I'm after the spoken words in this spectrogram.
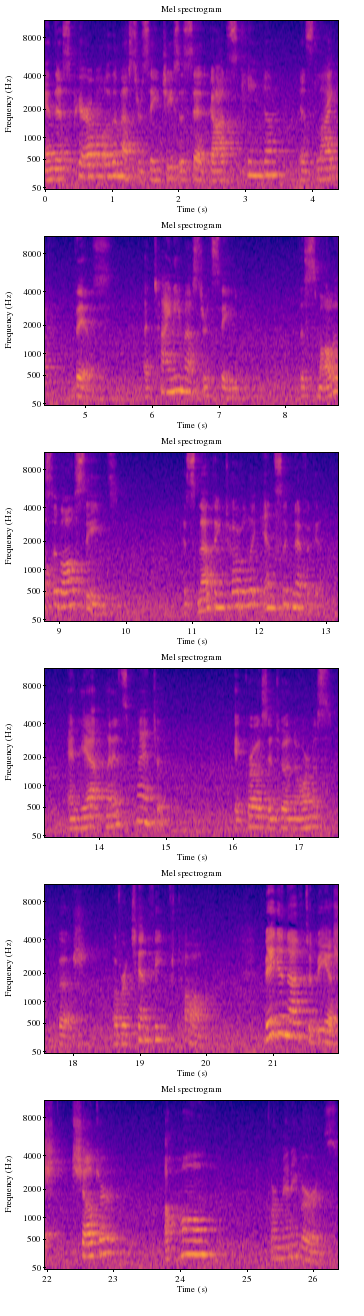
In this parable of the mustard seed, Jesus said God's kingdom is like this a tiny mustard seed, the smallest of all seeds. It's nothing totally insignificant, and yet when it's planted, it grows into an enormous bush, over 10 feet tall, big enough to be a sh shelter, a home for many birds.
